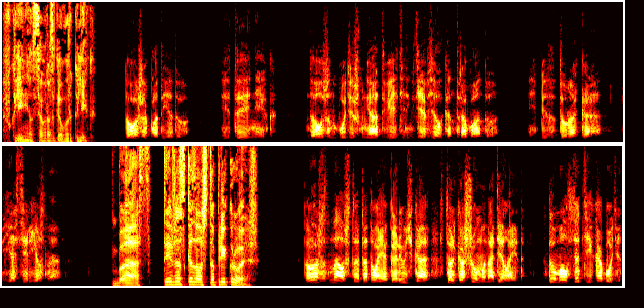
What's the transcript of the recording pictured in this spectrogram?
Вклинился в разговор Клик. Тоже подъеду. И ты, Ник, должен будешь мне ответить, где взял контрабанду. И без дурака. Я серьезно. Бас, ты же сказал, что прикроешь. Кто ж знал, что эта твоя горючка столько шума наделает? Думал, все тихо будет.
